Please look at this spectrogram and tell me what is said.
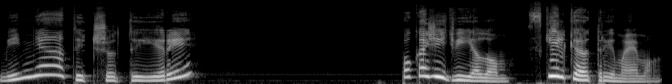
відняти 4. Покажіть віялом, скільки отримаємо.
